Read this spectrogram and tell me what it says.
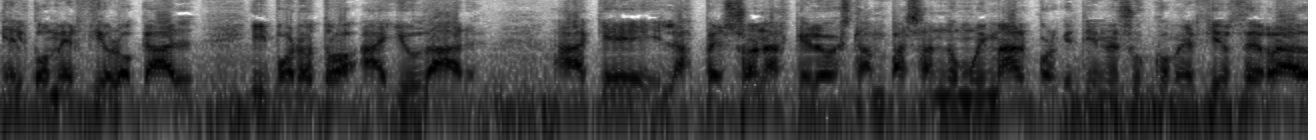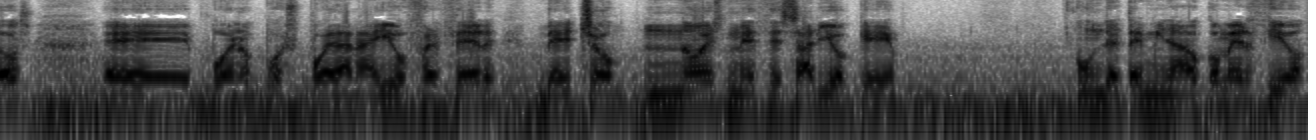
el comercio local y por otro, ayudar a que las personas que lo están pasando muy mal porque tienen sus comercios cerrados, eh, bueno, pues puedan ahí ofrecer, de hecho, no es necesario que un determinado comercio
